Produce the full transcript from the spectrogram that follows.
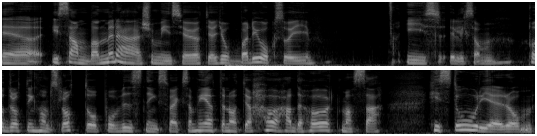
eh, I samband med det här så minns jag ju att jag jobbade ju också i i, liksom, på Drottningholms slott och på visningsverksamheten och att jag hade hört massa historier om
